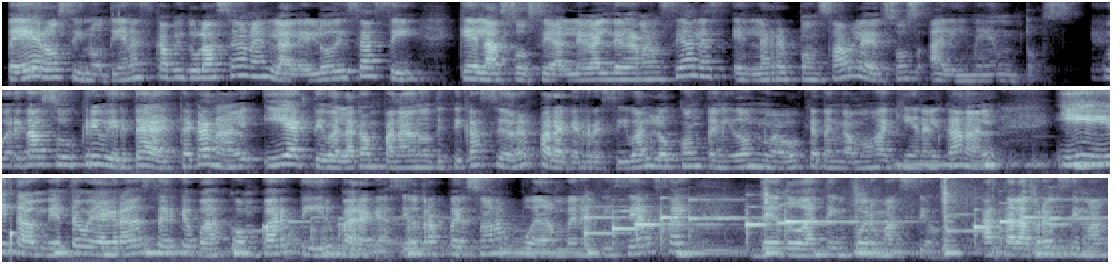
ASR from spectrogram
pero si no tienes capitulaciones, la ley lo dice así, que la sociedad legal de gananciales es la responsable de esos alimentos. Recuerda suscribirte a este canal y activar la campana de notificaciones para que recibas los contenidos nuevos que tengamos aquí en el canal. Y también te voy a agradecer que puedas compartir para que así otras personas puedan beneficiarse de toda esta información. Hasta la próxima.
